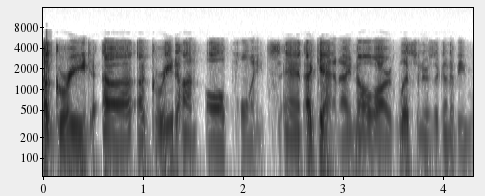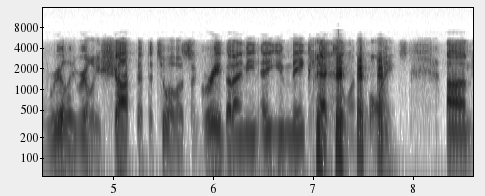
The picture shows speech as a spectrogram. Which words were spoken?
Agreed. Uh, agreed on all points. And again, I know our listeners are going to be really, really shocked that the two of us agree, but I mean, you make excellent points. Um,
